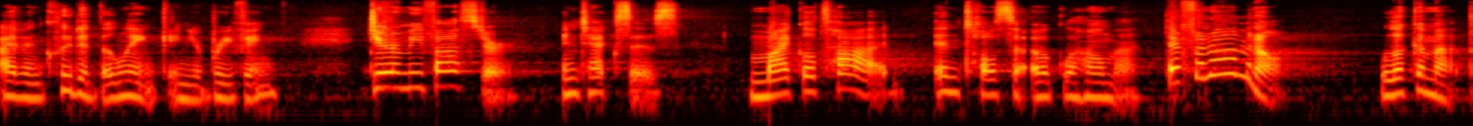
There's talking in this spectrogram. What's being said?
I've included the link in your briefing. Jeremy Foster in Texas, Michael Todd in Tulsa, Oklahoma. They're phenomenal. Look them up.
